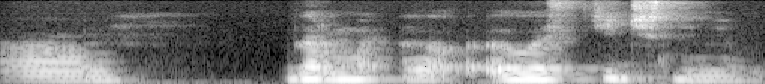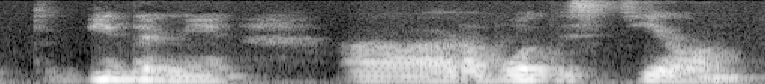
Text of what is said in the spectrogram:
э, эластичными вот видами а, работы с телом.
